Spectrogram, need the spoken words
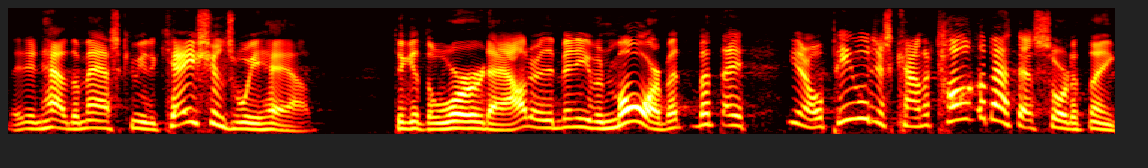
They didn't have the mass communications we have to get the word out, or there'd been even more. But, but they, you know, people just kind of talk about that sort of thing.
